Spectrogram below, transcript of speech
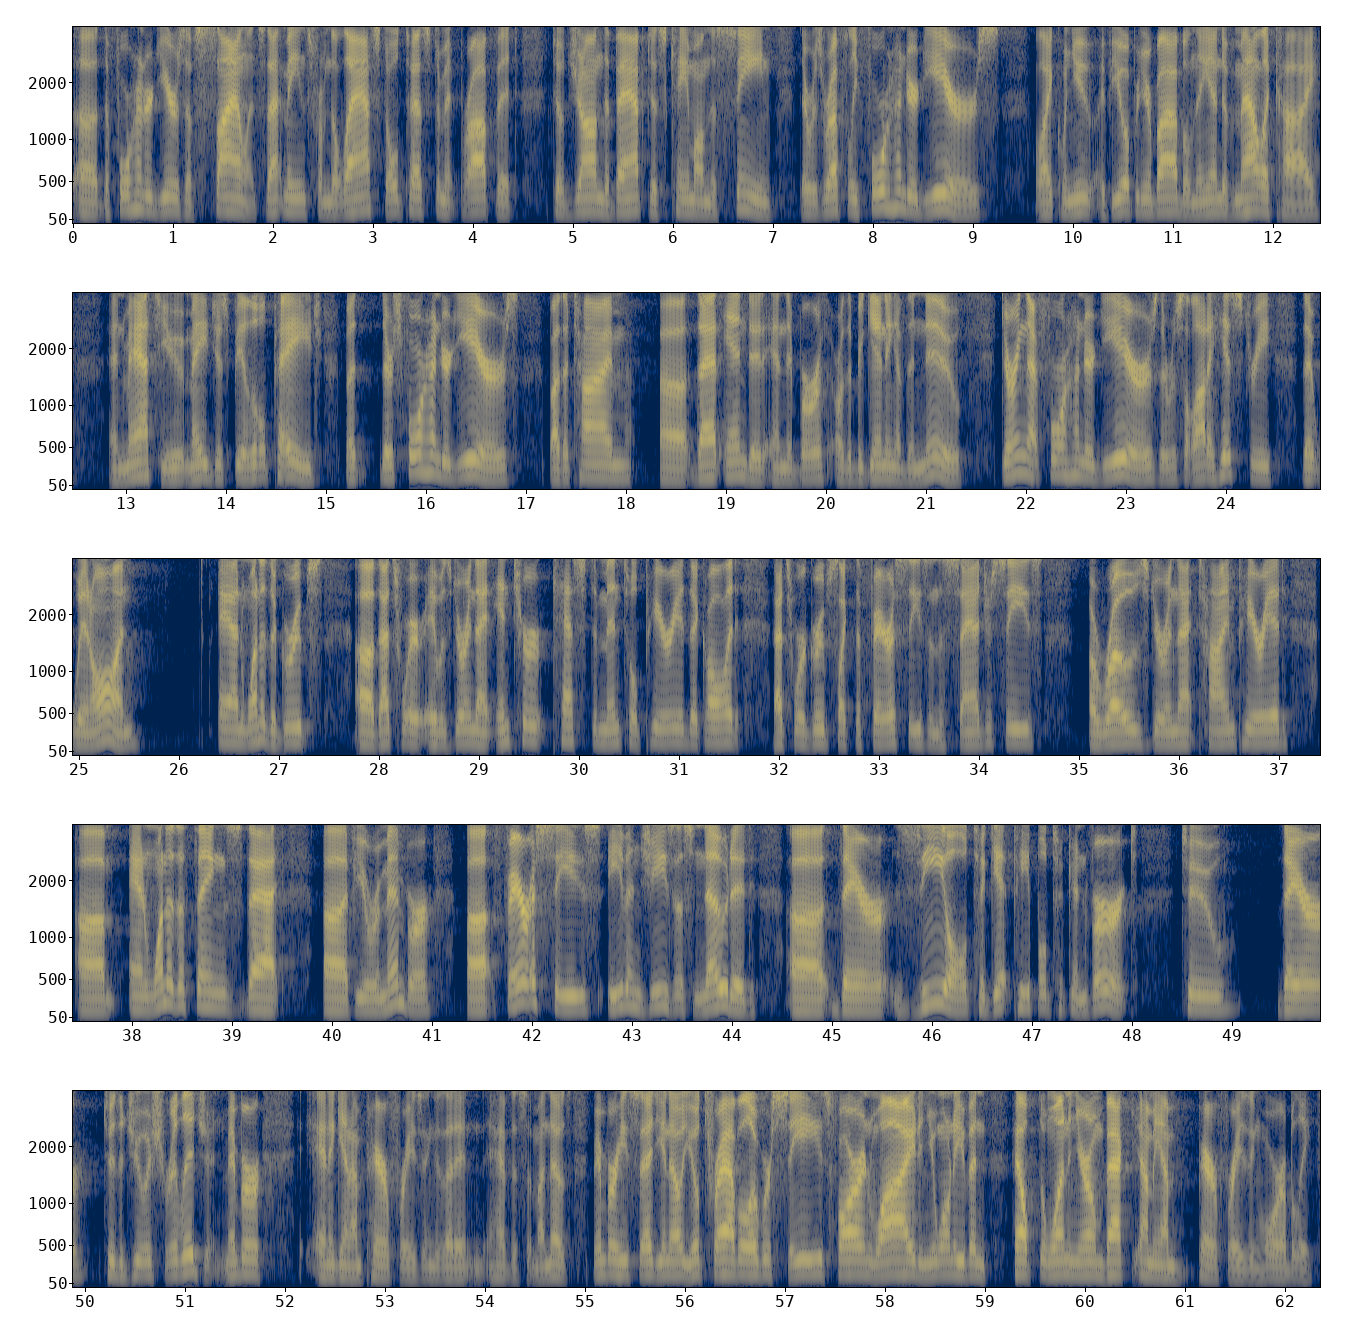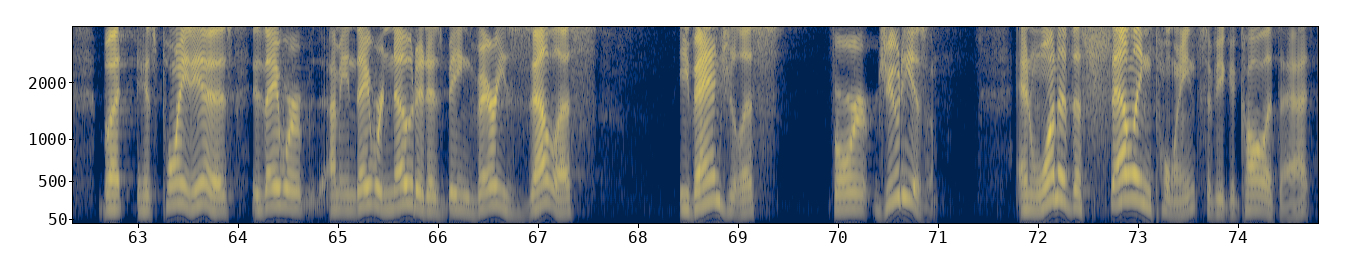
uh, the 400 years of silence. That means from the last Old Testament prophet till John the Baptist came on the scene, there was roughly 400 years. Like when you, if you open your Bible in the end of Malachi and Matthew, it may just be a little page, but there's 400 years by the time uh, that ended and the birth or the beginning of the new. During that 400 years, there was a lot of history that went on. And one of the groups uh, that's where it was during that intertestamental period, they call it. That's where groups like the Pharisees and the Sadducees arose during that time period. Um, and one of the things that, uh, if you remember, uh, Pharisees, even Jesus noted uh, their zeal to get people to convert to their to the Jewish religion. Remember, and again, I'm paraphrasing because I didn't have this in my notes. Remember, he said, you know, you'll travel overseas far and wide and you won't even help the one in your own back. I mean, I'm paraphrasing horribly. But his point is, is they were, I mean, they were noted as being very zealous evangelists for Judaism. And one of the selling points, if you could call it that,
